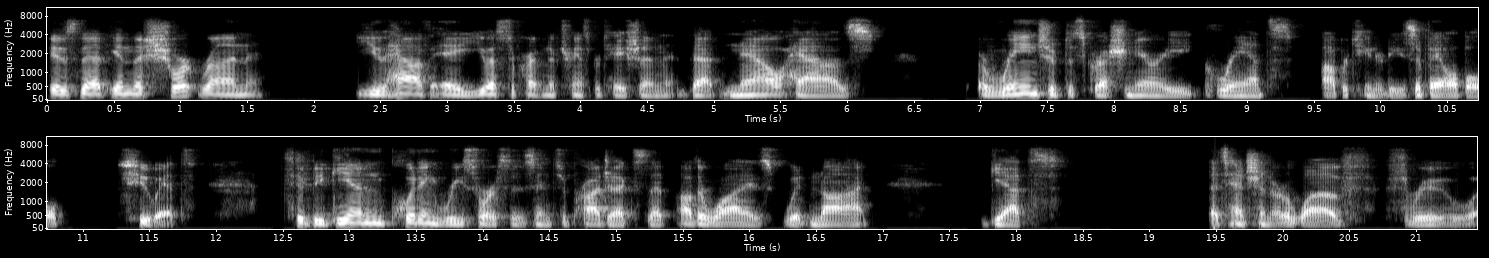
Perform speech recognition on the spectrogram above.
Is that in the short run, you have a U.S. Department of Transportation that now has a range of discretionary grants opportunities available to it to begin putting resources into projects that otherwise would not get attention or love through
